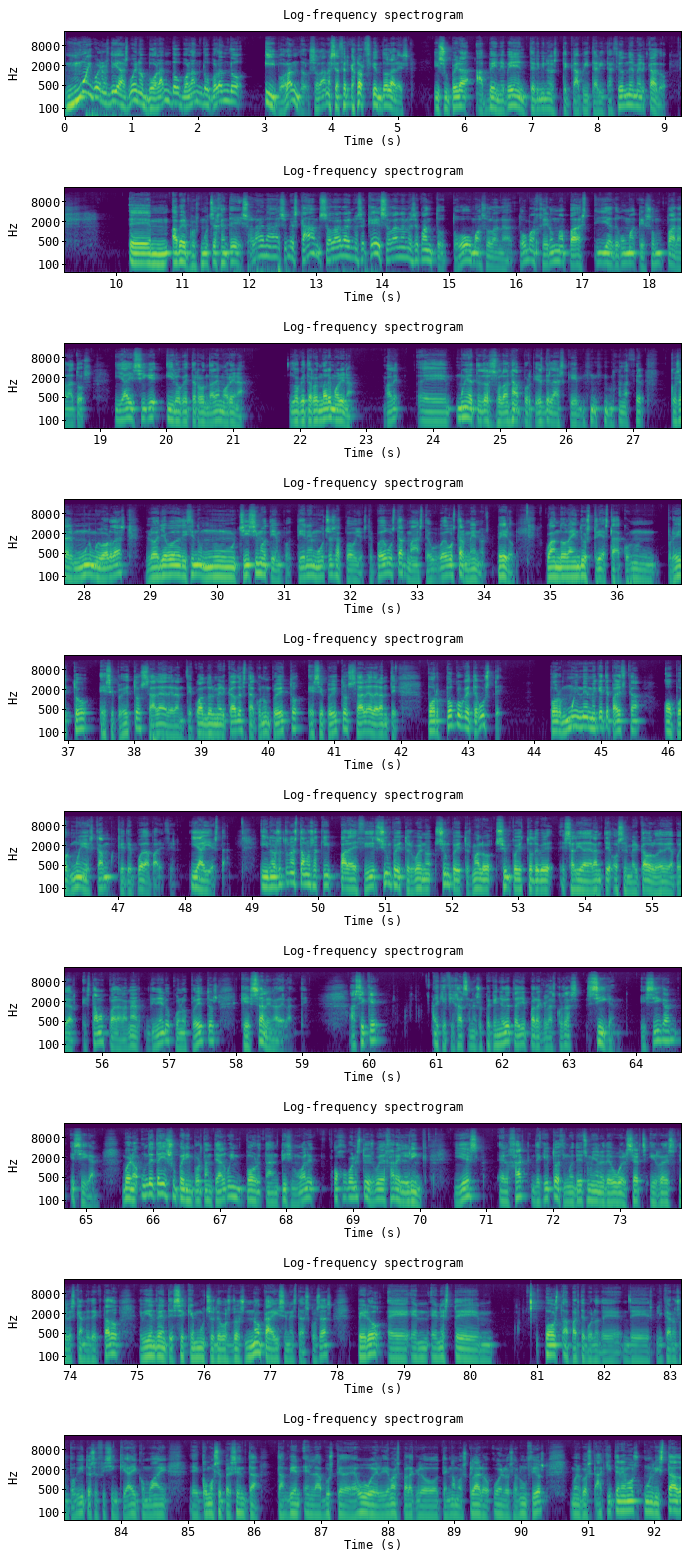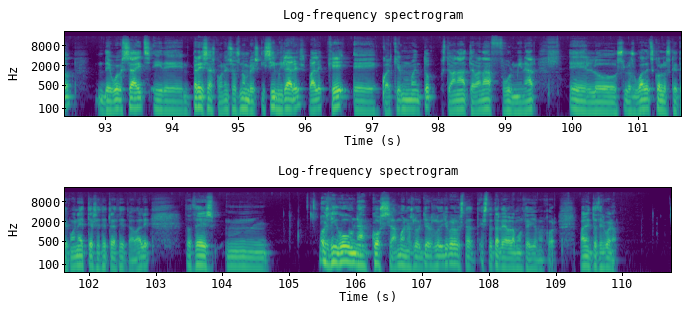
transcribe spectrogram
Muy buenos días. Bueno, volando, volando, volando y volando. Solana se acerca a los 100 dólares y supera a BNB en términos de capitalización de mercado. Em, a ver, pues mucha gente, Solana es un scam, Solana no sé qué, Solana no sé cuánto. Toma Solana, toma Geroma, pastilla de goma que son para la tos. Y ahí sigue, y lo que te rondaré morena. Lo que te rondaré morena, ¿vale? Eh, muy atentos a Solana porque es de las que van a hacer cosas muy, muy gordas. Lo llevo diciendo muchísimo tiempo. Tiene muchos apoyos. Te puede gustar más, te puede gustar menos, pero cuando la industria está con un proyecto, ese proyecto sale adelante. Cuando el mercado está con un proyecto, ese proyecto sale adelante. Por poco que te guste, por muy meme que te parezca o por muy scam que te pueda parecer. Y ahí está. Y nosotros no estamos aquí para decidir si un proyecto es bueno, si un proyecto es malo, si un proyecto debe salir adelante o si el mercado lo debe apoyar. Estamos para ganar dinero con los proyectos que salen adelante. Así que hay que fijarse en esos pequeños detalles para que las cosas sigan y sigan y sigan. Bueno, un detalle súper importante, algo importantísimo, ¿vale? Ojo con esto y os voy a dejar el link. Y es el hack de cripto de 58 millones de Google Search y redes sociales que han detectado. Evidentemente sé que muchos de vosotros no caéis en estas cosas, pero eh, en, este post, aparte bueno, de, explicarnos un poquito ese phishing que hay, cómo hay, eh, cómo se presenta también en la búsqueda de Google y demás para que lo tengamos claro o en los anuncios. Bueno, pues aquí tenemos un listado de websites y de empresas con esos nombres y similares, ¿vale? Que eh, en cualquier momento pues, te, van a, te van a fulminar eh, los, los, wallets con los que te conectes, etcétera, etcétera, ¿vale? Entonces, mm, os digo una cosa, bueno, yo, yo, creo que esta, esta, tarde hablamos de ello mejor, ¿vale? Entonces, bueno,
